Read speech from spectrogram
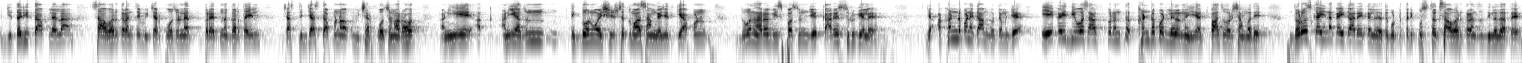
जिथं जिथं आपल्याला सावरकरांचे विचार पोचवण्यात प्रयत्न करता येईल जास्तीत जास्त आपण विचार पोहोचवणार आहोत. आणि हे आणि अजून एक दोन वैशिष्ट्य तुम्हाला सांगायचे आहेत की आपण दोन हजार वीसपासून जे कार्य सुरू केलं आहे जे अखंडपणे काम करते म्हणजे एकही दिवस आजपर्यंत खंड पडलेला नाही या पाच वर्षामध्ये. दररोज काही ना काही कार्य केले जाते. कुठं तरी पुस्तक सावरकरांचं दिलं जातं आहे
